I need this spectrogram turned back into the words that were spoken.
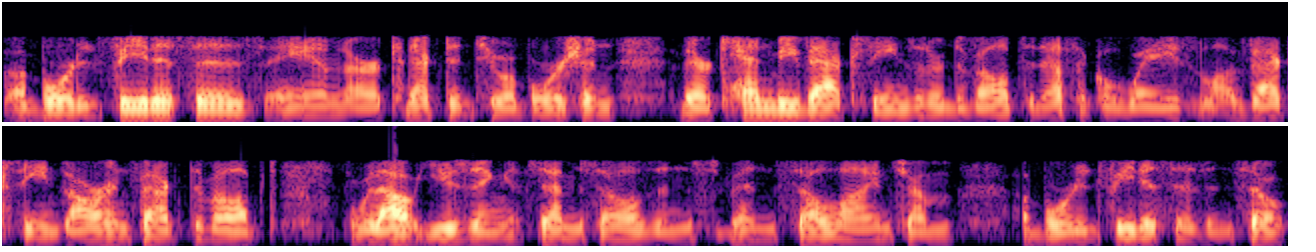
aborted fetuses and are connected to abortion. There can be vaccines that are developed in ethical ways. Vaccines are, in fact, developed without using stem cells and, and cell lines from aborted fetuses. And so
